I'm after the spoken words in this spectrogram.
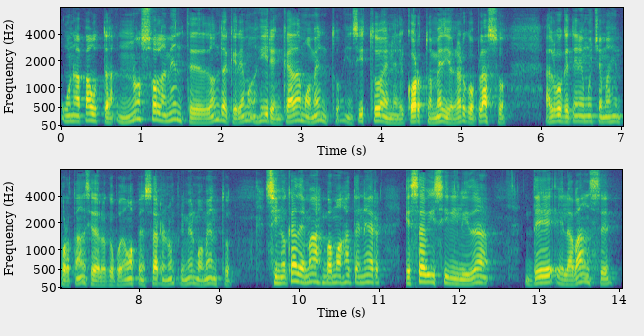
una pauta no solamente de dónde queremos ir en cada momento, insisto, en el corto, medio largo plazo, algo que tiene mucha más importancia de lo que podemos pensar en un primer momento, sino que además vamos a tener esa visibilidad del avance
